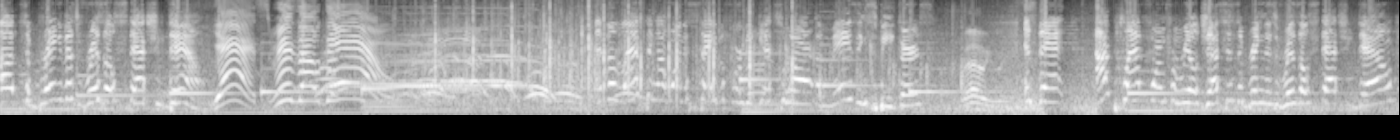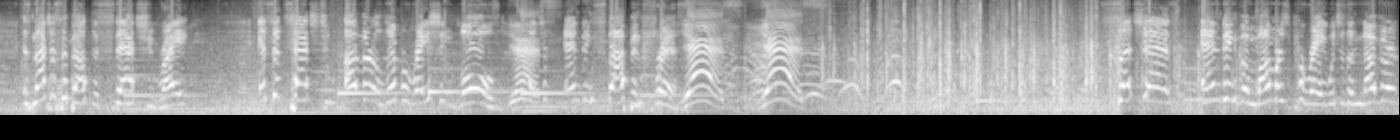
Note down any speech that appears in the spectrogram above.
up to bring this Rizzo statue down. Yes. Rizzo down. And the last thing I want to say before we get to our amazing speakers Very is that our platform for real justice to bring this Rizzo statue down is not just about the statue, right? It's attached to other liberation goals, Yes. such as ending stop and frisk, Yes. Yes. such as ending the Mummers Parade, which is another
